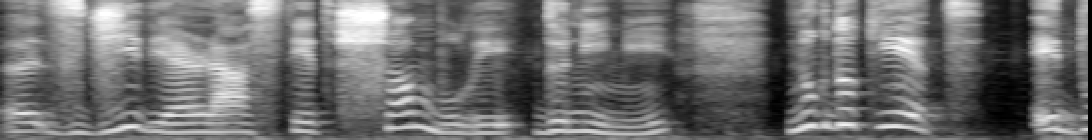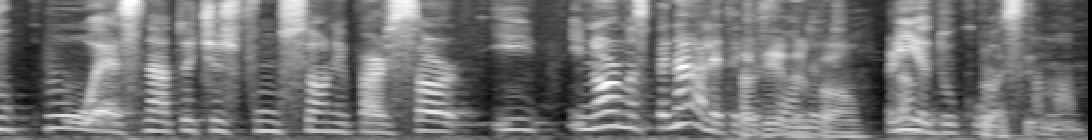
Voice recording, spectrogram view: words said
zgjidhja e rastit, shembulli, dënimi, nuk do të jetë edukues në atë që është funksioni parësor i i normës penale tek e fundit. Po. Riedukues tamam.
